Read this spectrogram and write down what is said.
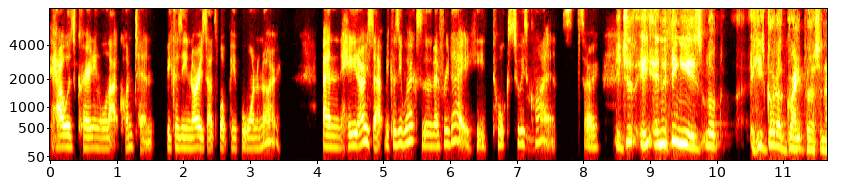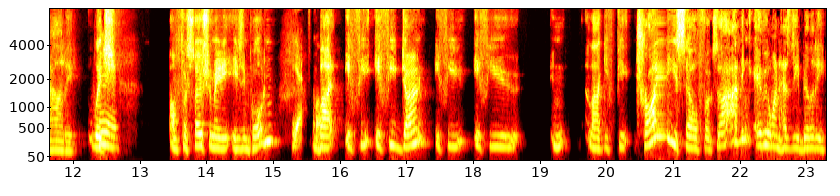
how is creating all that content? Because he knows that's what people want to know. And he knows that because he works with them every day. He talks to his mm. clients. So he just he, and the thing is look he's got a great personality which mm Um, for social media is important. Yeah. But if you if you don't if you if you like if you try yourself folks i think everyone has the ability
